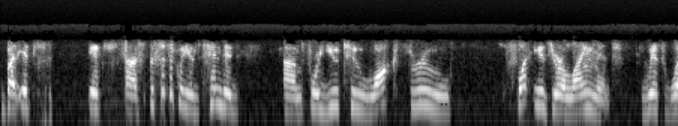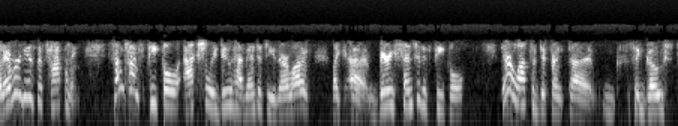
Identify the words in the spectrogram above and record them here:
but it's it's uh, specifically intended um, for you to walk through what is your alignment with whatever it is that's happening. Sometimes people actually do have entities. There are a lot of like uh, very sensitive people. There are lots of different, uh, say, ghosts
